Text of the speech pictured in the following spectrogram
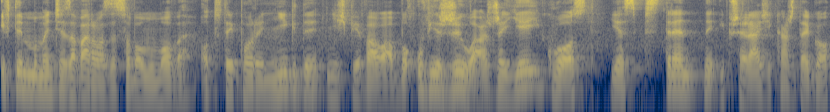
I w tym momencie zawarła ze sobą umowę. Od tej pory nigdy nie śpiewała, bo uwierzyła, że jej głos jest wstrętny i przerazi każdego,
